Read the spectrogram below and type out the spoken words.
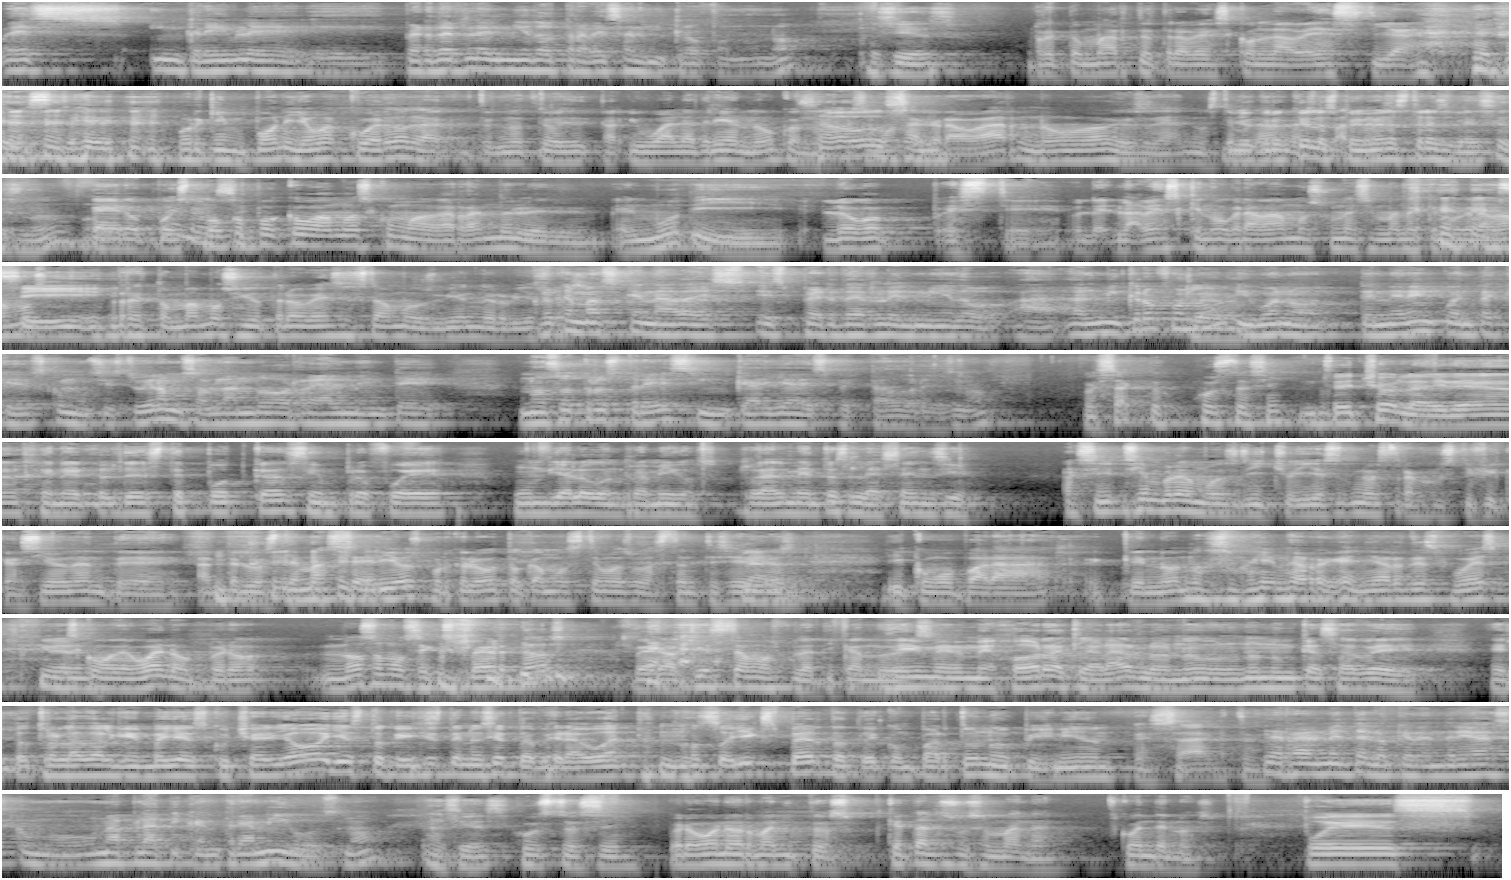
es increíble eh, perderle el miedo otra vez al micrófono, ¿no? Así es. Retomarte otra vez con la bestia, este, porque impone, yo me acuerdo, la- no te- igual Adrián, ¿no? Cuando Oh, empezamos a grabar, ¿no? O sea, nos Yo creo que las las primeras tres veces, ¿no? Pero pues Bueno, poco a sí. poco vamos como agarrando el, el mood y luego, este, la vez que no grabamos, una semana que no grabamos, Sí. retomamos y otra vez estábamos bien nerviosos. Creo que más que nada es, es perderle el miedo a- al micrófono Claro. y bueno, tener en cuenta que es como si estuviéramos hablando realmente nosotros tres sin que haya espectadores, ¿no? Exacto, justo así. De hecho, la idea general de este podcast siempre fue un diálogo entre amigos. Realmente es la esencia. Así siempre hemos dicho, y es nuestra justificación ante, ante los temas serios, porque luego tocamos temas bastante serios, y como para que no nos vayan a regañar después, es Claro. como de, bueno, pero no somos expertos, pero aquí estamos platicando de Sí, eso. me- mejor aclararlo, ¿no? Uno nunca sabe, el otro lado alguien vaya a escuchar y, oye, esto que dijiste no es cierto. A ver, aguanta, no soy experto, te comparto una opinión. Exacto, Que realmente lo que vendría es como una plática entre amigos, ¿no? Así es. justo así. Pero bueno, hermanitos, ¿qué tal su semana? Cuéntenos. Pues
